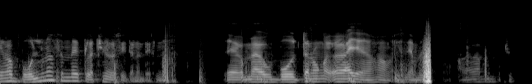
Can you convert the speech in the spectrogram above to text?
लेकिन मैं बोलूँ ना फिर मैं क्लच नहीं कर सकता ना देखना मैं बोलता रहूँगा हाँ अगर आप चुप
